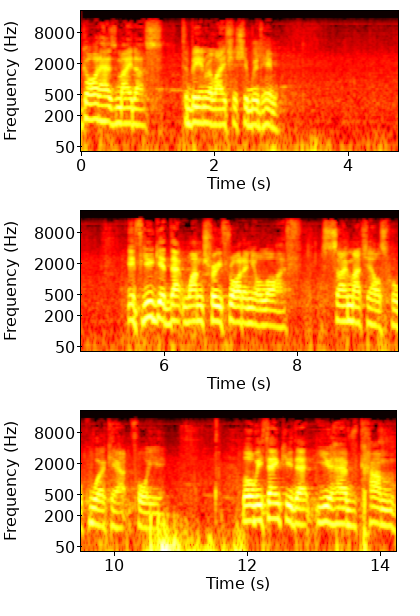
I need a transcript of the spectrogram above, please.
God has made us to be in relationship with Him. If you get that one truth right in your life, so much else will work out for you. Lord, we thank you that you have come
